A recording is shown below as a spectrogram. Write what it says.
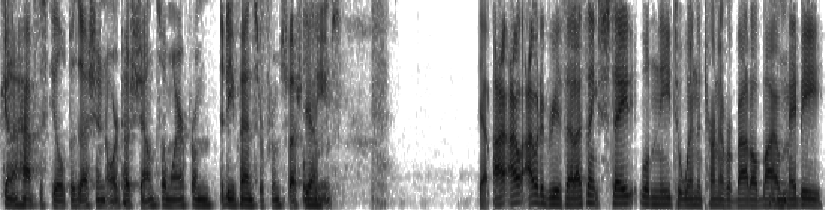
going to have to steal possession or touchdown somewhere from the defense or from special yeah. teams. Yeah, I, I, I would agree with that. I think State will need to win the turnover battle by mm-hmm. maybe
